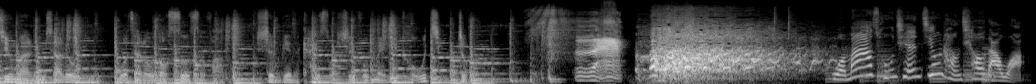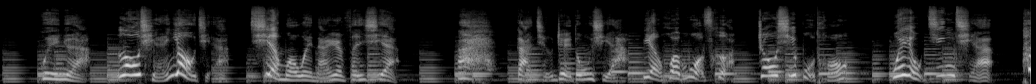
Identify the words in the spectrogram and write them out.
今晚零下六度，我在楼道瑟瑟发抖，身边的开锁师傅眉头紧皱。我妈从前经常敲打我，闺女，捞钱要紧，切莫为男人分心。哎，感情这东西啊，变幻莫测，朝夕不同。唯有金钱，它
